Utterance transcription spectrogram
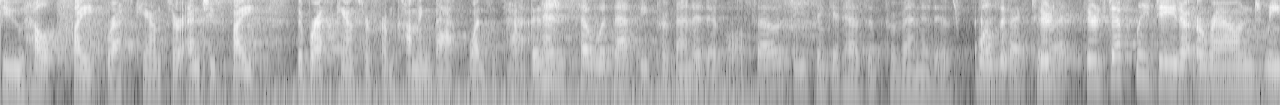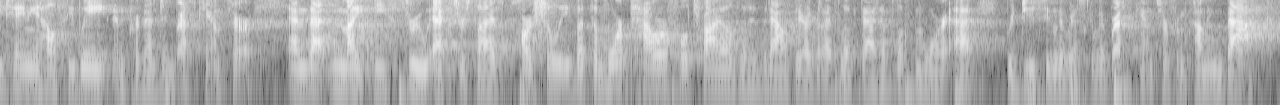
to help fight breast cancer and to fight the breast cancer from coming back once it's happened. And so, would that be preventative also? Do you think it has a preventative well, aspect to there's, it? There's definitely data around maintaining a healthy weight and preventing breast cancer. And that might be through exercise partially. But the more powerful trials that have been out there that I've looked at have looked more at reducing the risk of a breast cancer from coming back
